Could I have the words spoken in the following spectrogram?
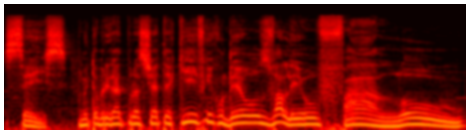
6. Muito obrigado por assistir até aqui. Fiquem com Deus. Valeu. Falou.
